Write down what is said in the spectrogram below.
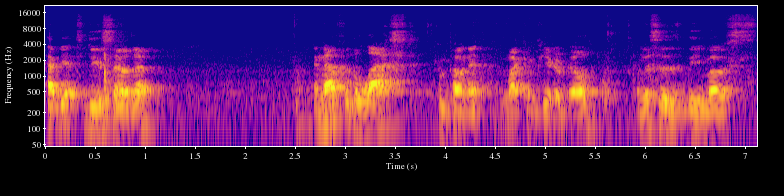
Have yet to do so though. And now for the last component of my computer build, and this is the most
